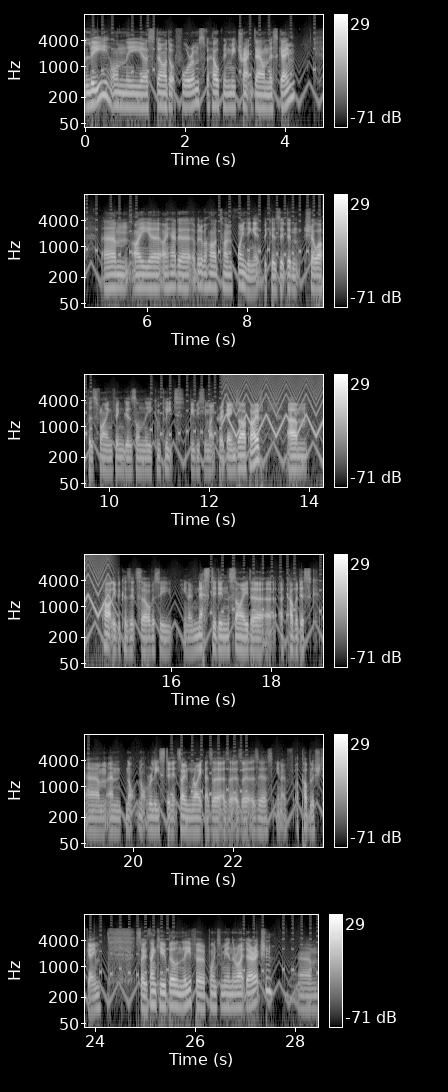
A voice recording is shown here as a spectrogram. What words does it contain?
Lee on the uh, Stardot forums for helping me track down this game. Um, I, uh, I had a, a, bit of a hard time finding it because it didn't show up as Flying Fingers on the complete BBC Micro Games archive. Um, partly because it's uh, obviously you know nested inside a, a cover disc um, and not not released in its own right as a as a, as a, as a you know a published game. So thank you, Bill and Lee, for pointing me in the right direction. Um,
